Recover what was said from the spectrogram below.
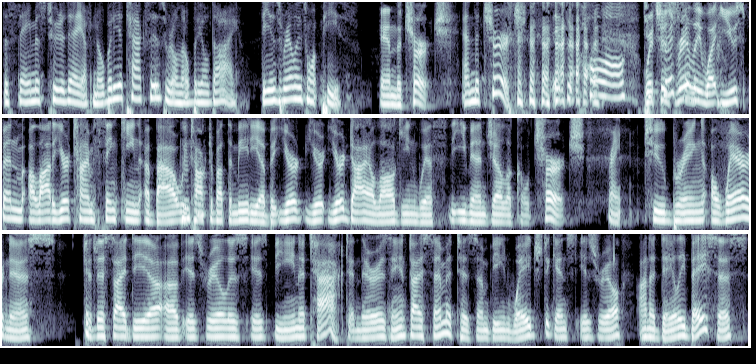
The same is true today. If nobody attacks Israel, nobody will die. The Israelis want peace and the church. And the church. It's a call Which Christians. is really what you spend a lot of your time thinking about. We mm-hmm. talked about the media, but you're you're you're dialoguing with the evangelical church. Right. To bring awareness to this idea of Israel is, is being attacked and there is anti-Semitism being waged against Israel on a daily basis,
